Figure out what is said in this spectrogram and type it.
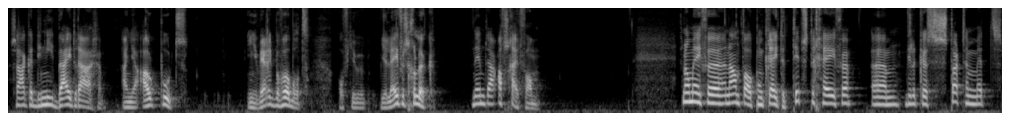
Zaken die niet bijdragen aan je output. In je werk bijvoorbeeld. Of je, je levensgeluk. Neem daar afscheid van. En om even een aantal concrete tips te geven, um, wil ik eens starten met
